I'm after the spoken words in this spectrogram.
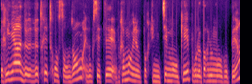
rien de, très transcendant. Et donc c'était vraiment une opportunité manquée pour le Parlement européen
